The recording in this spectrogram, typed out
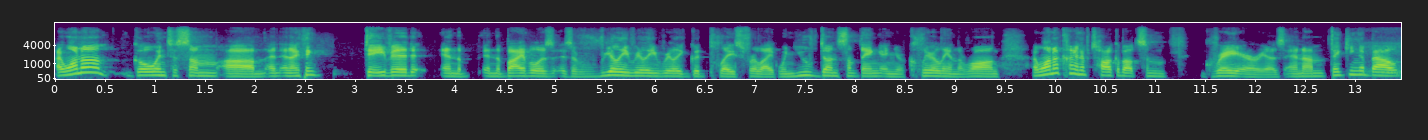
I want to go into some, um, and, and I think David and the and the Bible is, is a really, really, really good place for like when you've done something and you're clearly in the wrong. I want to kind of talk about some gray areas, and I'm thinking about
